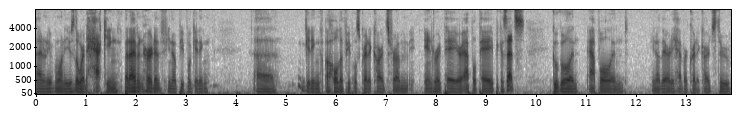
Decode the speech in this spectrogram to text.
I don't even want to use the word hacking, but I haven't heard of you know people getting, uh, getting a hold of people's credit cards from Android Pay or Apple Pay because that's Google and Apple and you know they already have our credit cards through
